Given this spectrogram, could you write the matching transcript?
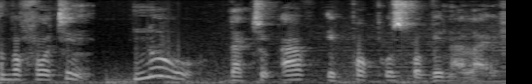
Number 14. Know that you have a purpose for being alive.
